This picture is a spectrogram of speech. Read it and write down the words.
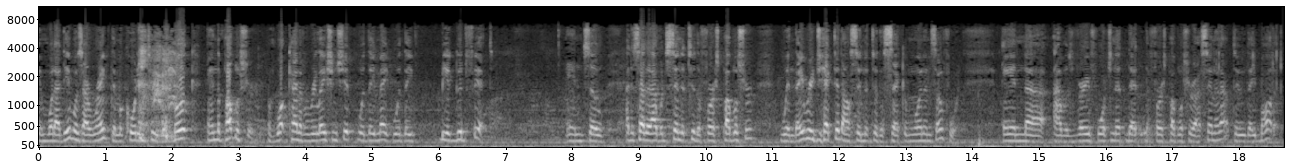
and what I did was I ranked them according to the book and the publisher of what kind of a relationship would they make, would they be a good fit. And so I decided I would send it to the first publisher. When they reject it, I'll send it to the second one, and so forth. And uh, I was very fortunate that the first publisher I sent it out to, they bought it.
